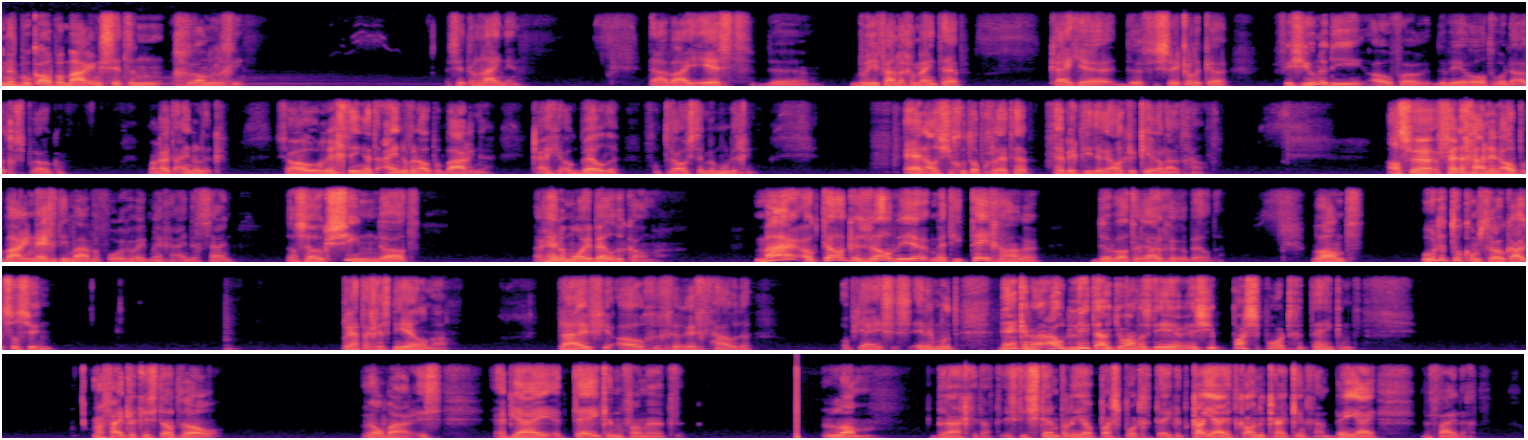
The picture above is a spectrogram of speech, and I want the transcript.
In het boek Openbaring zit een chronologie. Er zit een lijn in. Daar waar je eerst de brief aan de gemeente hebt, krijg je de verschrikkelijke visioenen die over de wereld worden uitgesproken. Maar uiteindelijk, zo richting het einde van openbaringen, krijg je ook beelden van troost en bemoediging. En als je goed opgelet hebt, heb ik die er elke keer al uitgehaald. Als we verder gaan in openbaring 19, waar we vorige week mee geëindigd zijn, dan zul ik zien dat er hele mooie beelden komen. Maar ook telkens wel weer met die tegenhanger de wat ruigere beelden. Want hoe de toekomst er ook uit zal zien, prettig is niet helemaal. Blijf je ogen gericht houden op Jezus. En ik moet denken aan een oud lied uit Johannes de Heer. Is je paspoort getekend? Maar feitelijk is dat wel, wel waar. Is, heb jij het teken van het lam? Draag je dat? Is die stempel in jouw paspoort getekend? Kan jij het koninkrijk ingaan? Ben jij beveiligd?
